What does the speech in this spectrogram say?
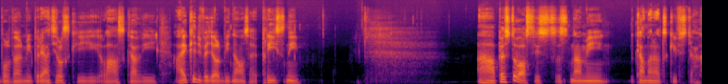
bol veľmi priateľský, láskavý, aj keď vedel byť naozaj prísny. A pestoval si s, nami kamarátsky vzťah.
